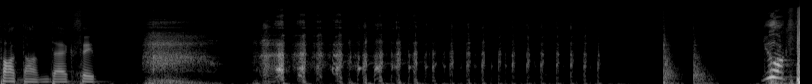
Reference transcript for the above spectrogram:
Saat anteeksi. Juokse!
